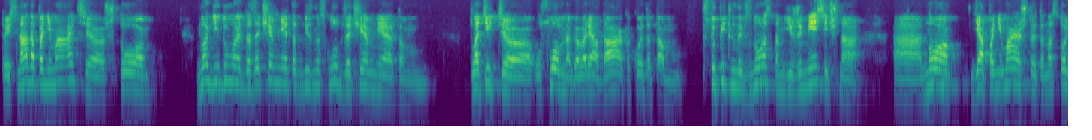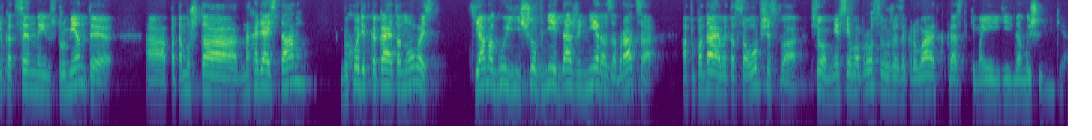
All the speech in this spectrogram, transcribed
То есть надо понимать, э, что многие думают, да зачем мне этот бизнес-клуб, зачем мне там платить, условно говоря, да, какой-то там вступительный взнос там ежемесячно, а, но я понимаю, что это настолько ценные инструменты, потому что находясь там, выходит какая-то новость, я могу еще в ней даже не разобраться, а попадая в это сообщество, все, мне все вопросы уже закрывают как раз-таки мои единомышленники.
